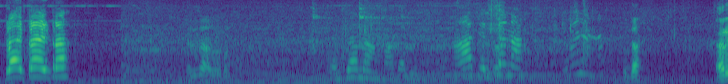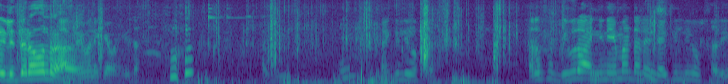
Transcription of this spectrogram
ఇట్రా ఇట్రా ఇట్రా తెలుసా చూడు ఆ, తెలుసన్నా ఇదా. అరే వీళ్ళిద్దరు వాళ్ళు రా? ఏమనకి ఏమనకి ఇదా. సైకిల్ దిగు ఒకసారి. అరే ఒకసారి దిగురా నేను ఏమంటాలే? సైకిల్ దిగు ఒకసారి.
